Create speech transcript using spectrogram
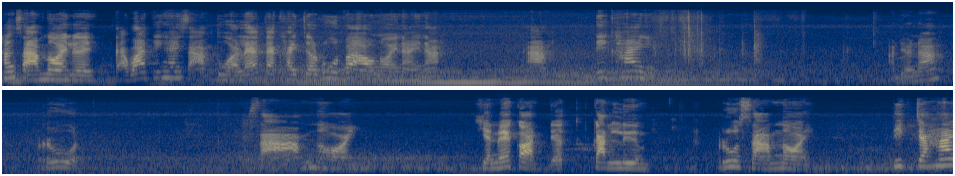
ทั้งสามหน่อยเลย แต่ว่าติ๊กให้สามตัวแล้ว แต่ใครจะรูดว่าเอาหน่อยไหนนะ อะติ๊กให้อะเดี๋ยวนะ รูดสามหน่อย เขียนไว้ก่อน เดี๋ยว กันลืม รูดสามหน่อย ติ๊กจะให้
